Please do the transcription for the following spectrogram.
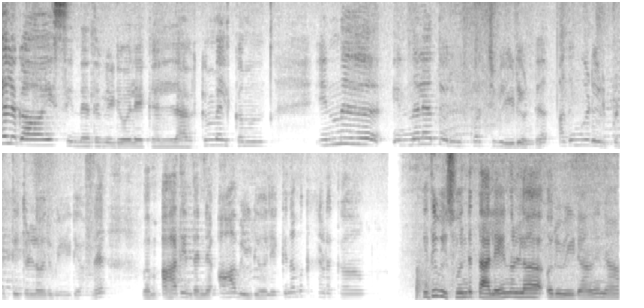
ഹലോ ഗായ്സ് ഇന്നത്തെ വീഡിയോയിലേക്ക് എല്ലാവർക്കും വെൽക്കം ഇന്ന് ഇന്നലത്തെ ഒരു കുറച്ച് വീഡിയോ ഉണ്ട്. അതും കൂടി ഉൾപ്പെടുത്തിയിട്ടുള്ള ഒരു വീഡിയോ ആണ്. അപ്പം ആദ്യം തന്നെ ആ വീഡിയോയിലേക്ക് നമുക്ക് കിടക്കാം. ഇത് വിഷുവിന്റെ തലേന്നുള്ള ഒരു വീഡിയോ ആണ്. ഞാൻ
